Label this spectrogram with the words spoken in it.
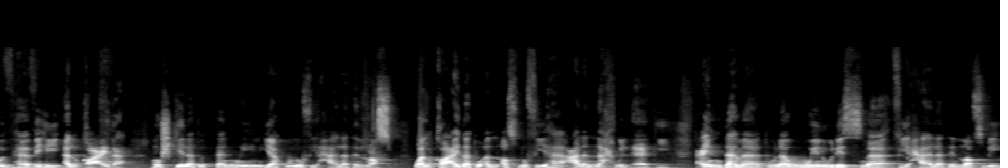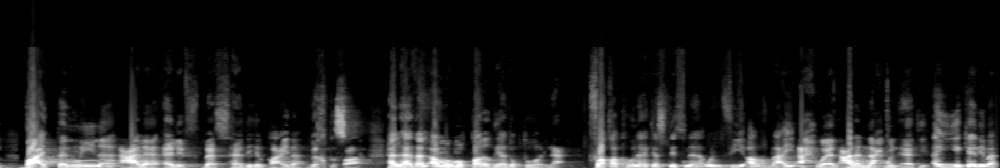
خذ هذه القاعدة. مشكلة التنوين يكون في حالة النصب والقاعدة الأصل فيها على النحو الآتي. عندما تنون الاسم في حالة النصب ضع التنوين على ألف. بس هذه القاعدة باختصار. هل هذا الأمر مضطرد يا دكتور؟ لا. فقط هناك استثناء في أربع أحوال. على النحو الآتي أي كلمة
